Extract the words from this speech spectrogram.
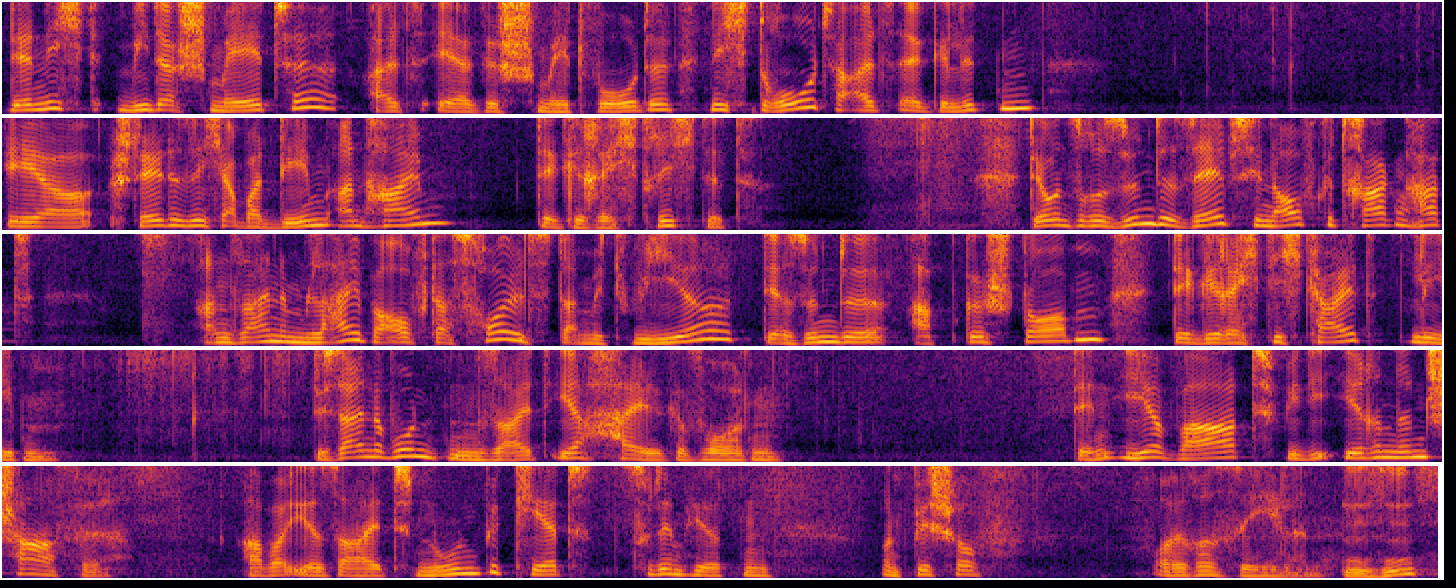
der nicht wieder schmähte, als er geschmäht wurde, nicht drohte, als er gelitten, er stellte sich aber dem anheim, der gerecht richtet, der unsere Sünde selbst hinaufgetragen hat, an seinem Leibe auf das Holz, damit wir, der Sünde abgestorben, der Gerechtigkeit leben. Durch seine Wunden seid ihr heil geworden. Denn ihr wart wie die irrenden Schafe, aber ihr seid nun bekehrt zu dem Hirten und Bischof eurer Seelen. Mhm.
